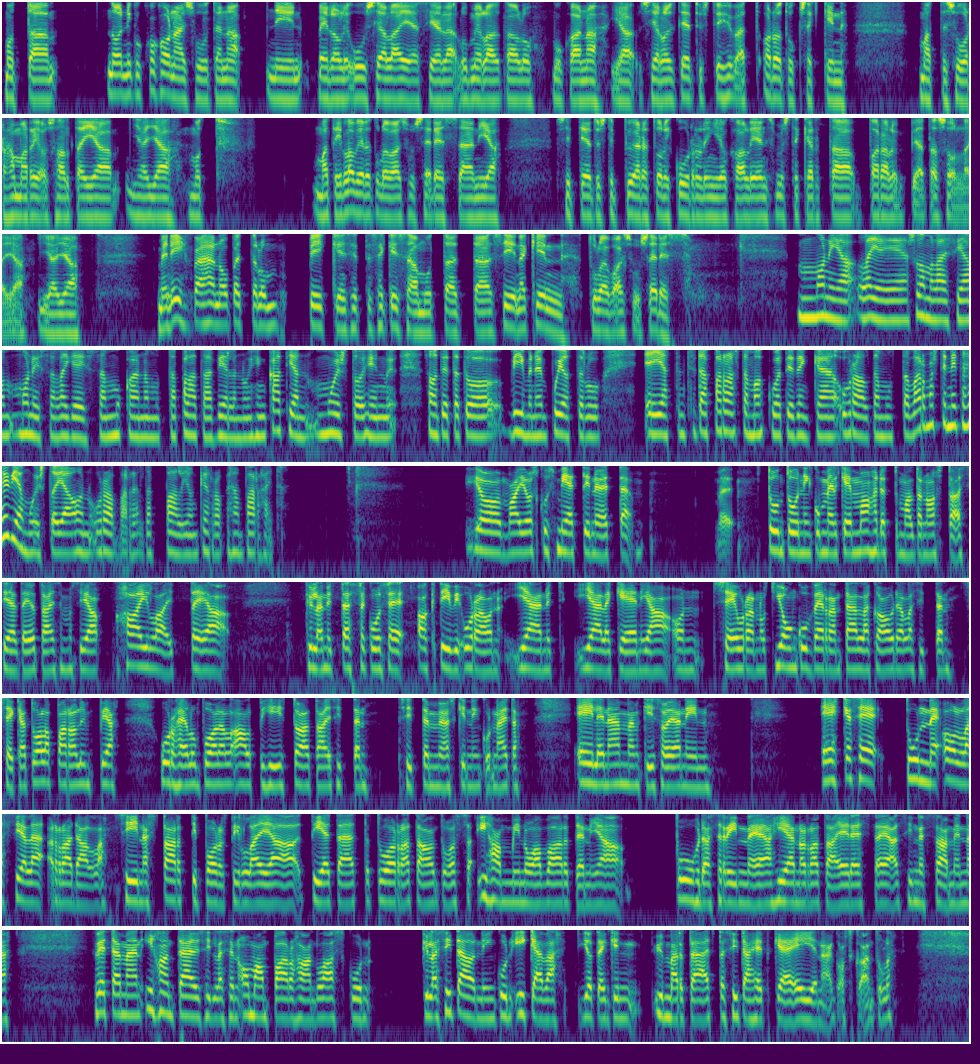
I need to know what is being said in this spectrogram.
mutta noin niin kuin kokonaisuutena niin meillä oli uusia lajeja siellä lumilautaulu mukana ja siellä oli tietysti hyvät odotuksetkin Matti Suurhamari osalta, ja, ja, ja, mutta Matilla on vielä tulevaisuus edessään ja sitten tietysti pyörät oli kurling, joka oli ensimmäistä kertaa paralympiatasolla ja, ja, ja meni vähän opettelun piikkiin sitten se kisa, mutta että siinäkin tulevaisuus edessä. Monia lajeja ja suomalaisia monissa lajeissa mukana, mutta palataan vielä noihin Katjan muistoihin. Sanoit, että tuo viimeinen pujottelu ei jättänyt sitä parasta makua tietenkään uralta, mutta varmasti niitä hyviä muistoja on uran varrelta paljon. Kerro vähän parhaita. Joo, mä oon joskus miettinyt, että tuntuu niin kuin melkein mahdottomalta nostaa sieltä jotain semmoisia highlightteja. Kyllä nyt tässä, kun se aktiiviura on jäänyt jälkeen ja on seurannut jonkun verran tällä kaudella sitten sekä tuolla paralympia-urheilun puolella alppihiihtoa tai sitten, sitten myöskin niin kuin näitä eilen MM-kisoja, niin ehkä se tunne olla siellä radalla, siinä starttiportilla ja tietää, että tuo rata on tuossa ihan minua varten ja puhdas rinne ja hieno rata edessä ja sinne saa mennä vetämään ihan täysillä sen oman parhaan laskun. Kyllä sitä on niin kuin ikävä jotenkin ymmärtää, että sitä hetkeä ei enää koskaan tule.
